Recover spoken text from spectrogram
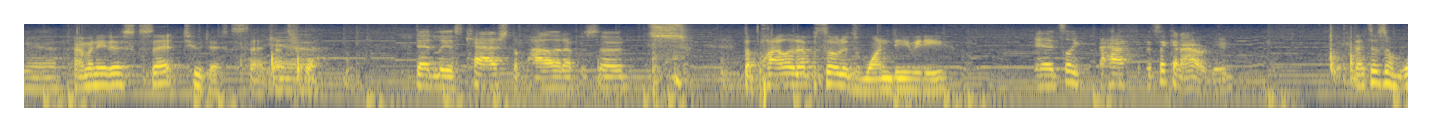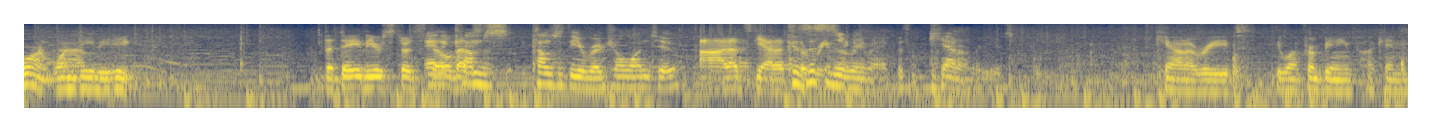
Yeah. How many discs set? Two discs set. That's yeah. Deadliest Catch, the pilot episode. The pilot episode is one DVD. Yeah, it's like half. It's like an hour, dude. That doesn't warrant one Um, DVD. The day the earth stood still. And it comes comes with the original one too. ah, that's yeah, that's Because this remake. is a remake with Keanu Reeves. Keanu Reeves. He went from being fucking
